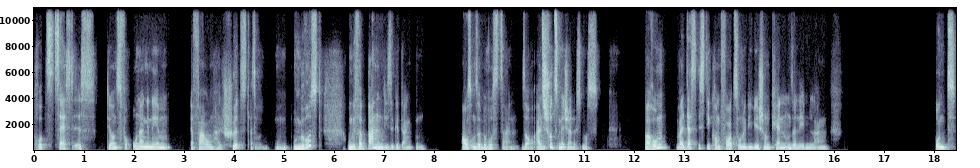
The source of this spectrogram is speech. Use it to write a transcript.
Prozess ist, der uns vor unangenehmen Erfahrungen halt schützt, also un unbewusst. Und wir verbannen diese Gedanken aus unserem Bewusstsein, so als Schutzmechanismus. Warum? Weil das ist die Komfortzone, die wir schon kennen unser Leben lang. Und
